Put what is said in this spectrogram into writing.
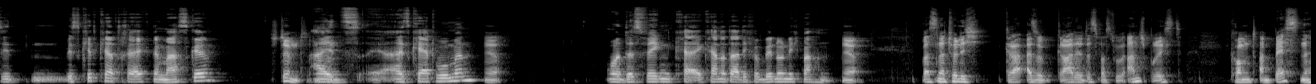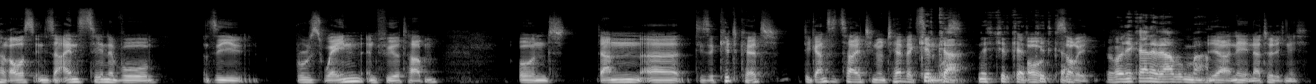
die, Miss KitKat trägt eine Maske stimmt. als, äh, als Catwoman Ja, und deswegen kann, kann er da die Verbindung nicht machen. ja. Was natürlich, also gerade das, was du ansprichst, kommt am besten heraus in dieser einen Szene, wo sie Bruce Wayne entführt haben und dann äh, diese KitKat die ganze Zeit hin und her wechseln muss. KitKat, nicht KitKat, Oh, KitKat. sorry. Wir wollen hier keine Werbung machen. Ja, nee, natürlich nicht.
